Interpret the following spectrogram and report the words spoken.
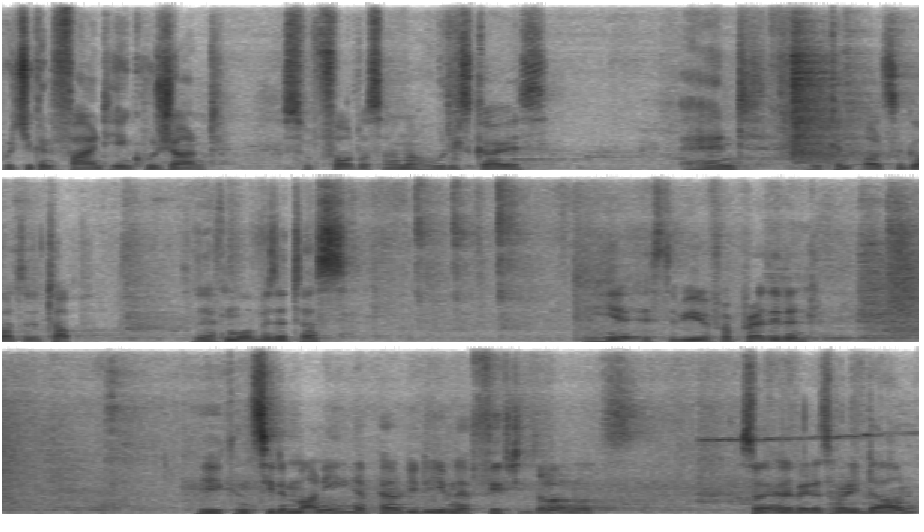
which you can find here in Khujand some photos. I don't know who this guy is. And you can also go to the top. So they have more visitors. And here is the beautiful president. Here you can see the money. Apparently they even have $50 notes. So the elevator is already down.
